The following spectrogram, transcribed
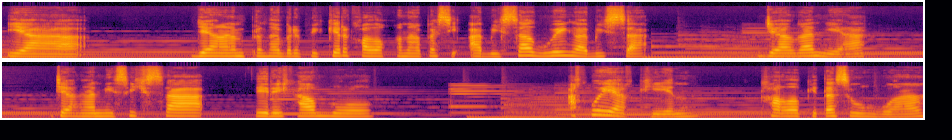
Ya, jangan pernah berpikir kalau kenapa si A bisa, gue nggak bisa. Jangan ya, jangan disiksa diri kamu. Aku yakin kalau kita semua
